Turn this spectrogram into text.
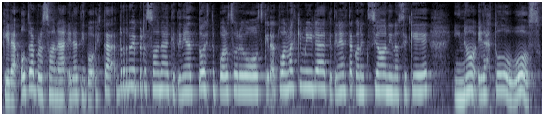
que la otra persona era tipo esta re persona que tenía todo este poder sobre vos, que era tu alma gemela, que tenía esta conexión y no sé qué. Y no, eras todo vos.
